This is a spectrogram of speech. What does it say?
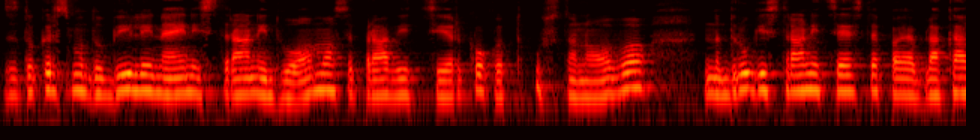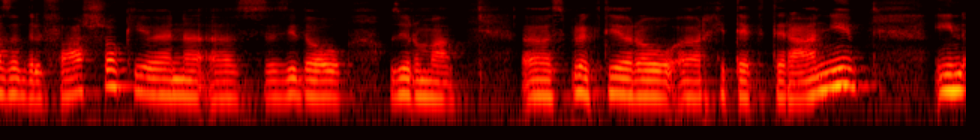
zato ker smo dobili na eni strani dvomo, se pravi crkvo kot ustanovo, na drugi strani ceste pa je bila Kaza del Fasho, ki jo je eh, zidal oziroma sprojektiral arhitekt Terani. In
